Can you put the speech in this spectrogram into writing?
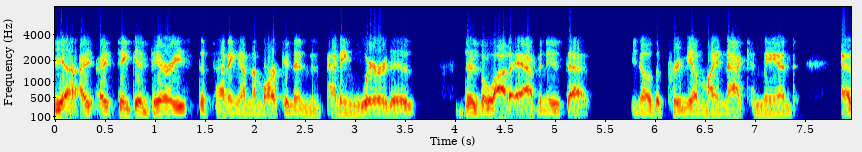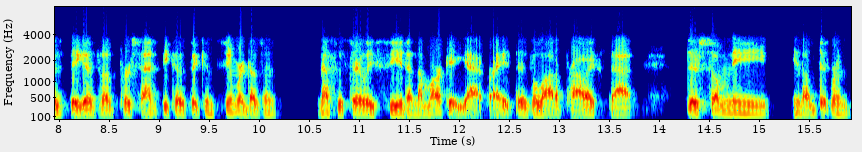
Yeah, I, I think it varies depending on the market and depending where it is. There's a lot of avenues that, you know, the premium might not command as big of a percent because the consumer doesn't necessarily see it in the market yet, right? There's a lot of products that there's so many, you know, different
